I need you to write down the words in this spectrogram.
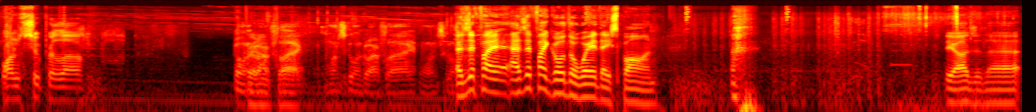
One super low. Going to our flag. One's going to our flag. One's going. As if I, as if I go the way they spawn. The odds of that.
